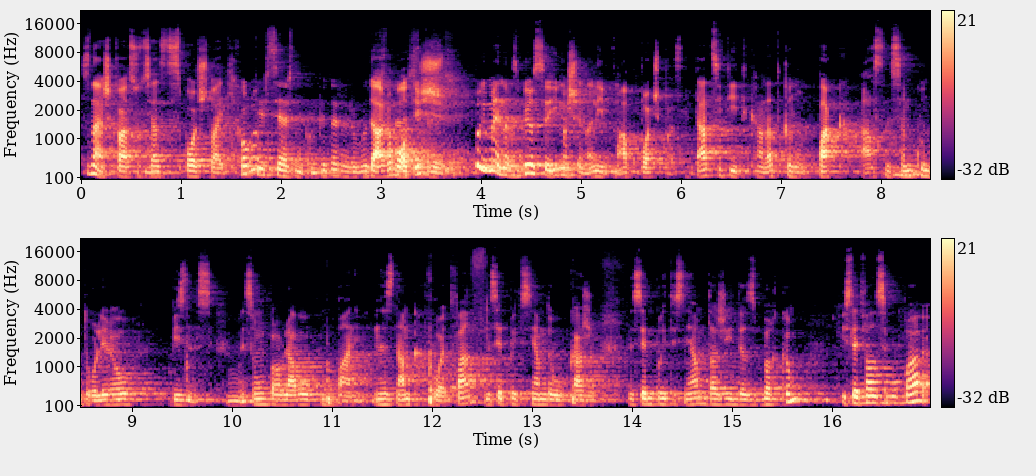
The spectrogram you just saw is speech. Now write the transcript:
знаеш каква е асоциацията с повечето IT хора. Ти сядаш на компютър и работиш. Да, работиш. При мен, разбира се, имаше нали, малко повече презентациите и така нататък, но пак аз не съм контролирал бизнес. Не съм управлявал компания. Не знам какво е това. Не се притеснявам да го кажа. Не се притеснявам даже и да сбъркам и след това да се поправя.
